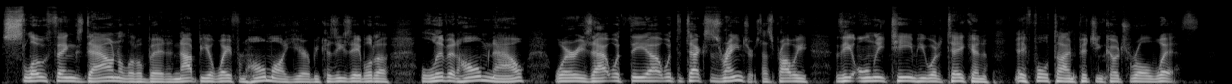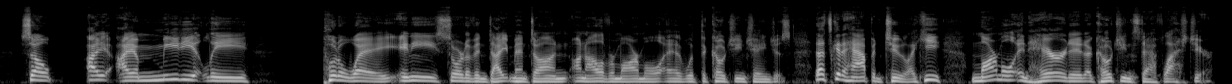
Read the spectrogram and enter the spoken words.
slow things down a little bit and not be away from home all year because he's able to live at home now, where he's at with the uh, with the Texas Rangers. That's probably the only team he would have taken a full time pitching coach role with. So I I immediately put away any sort of indictment on on Oliver Marmol and with the coaching changes. That's going to happen too. Like he Marmol inherited a coaching staff last year.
